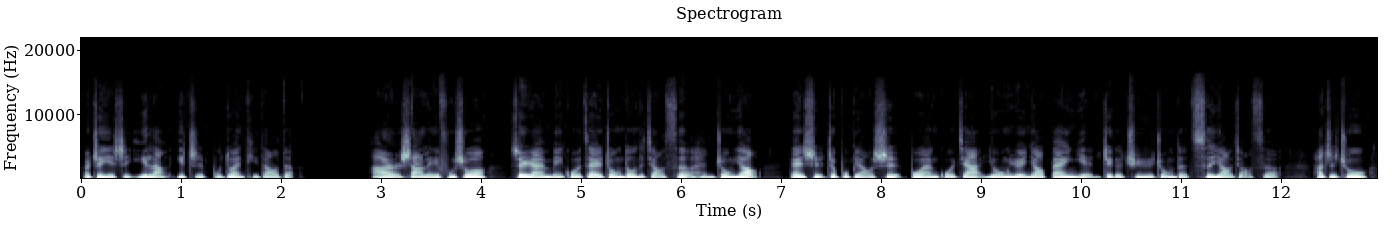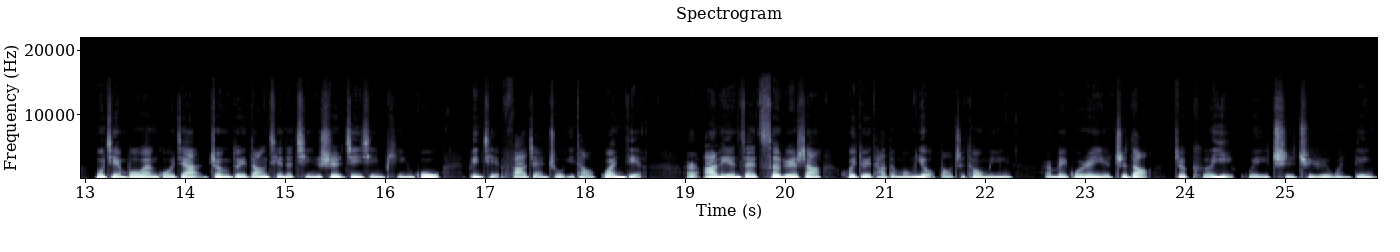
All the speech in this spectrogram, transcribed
而这也是伊朗一直不断提到的。阿尔沙雷夫说：“虽然美国在中东的角色很重要，但是这不表示波湾国家永远要扮演这个区域中的次要角色。”他指出，目前波湾国家正对当前的情势进行评估，并且发展出一套观点，而阿联在策略上会对他的盟友保持透明，而美国人也知道这可以维持区域稳定。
